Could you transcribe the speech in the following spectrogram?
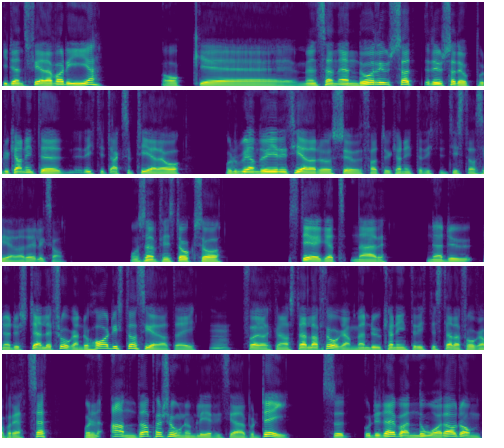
identifierar vad det är och, eh, men sen ändå rusat, rusat upp och du kan inte riktigt acceptera och, och du blir ändå irriterad och sur för att du kan inte riktigt distansera dig liksom. Och sen finns det också steget när, när, du, när du ställer frågan, du har distanserat dig Mm. för att kunna ställa frågan, men du kan inte riktigt ställa frågan på rätt sätt. Och den andra personen blir irriterad på dig. Så, och det där är bara några av de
